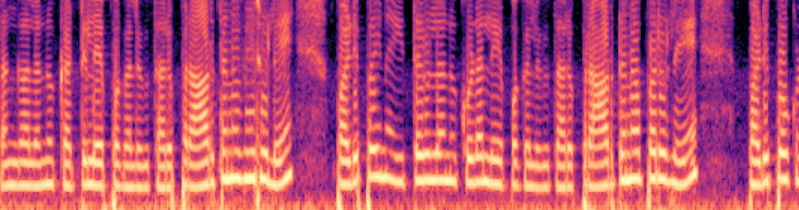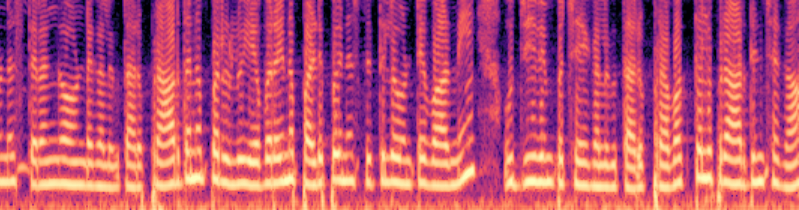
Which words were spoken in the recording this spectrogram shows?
సంఘాలను కట్టి లేపగలుగుతారు ప్రార్థన వీరులే పడిపోయిన ఇతరులను కూడా లేపగలుగుతారు. ప్రార్థన పరులే పడిపోకుండా స్థిరంగా ఉండగలుగుతారు. ప్రార్థన పరులు ఎవరైనా పడిపోయిన స్థితిలో ఉంటే వారిని ఉజ్జీవింప చేయగలుగుతారు ప్రవక్తలు ప్రార్థించగా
